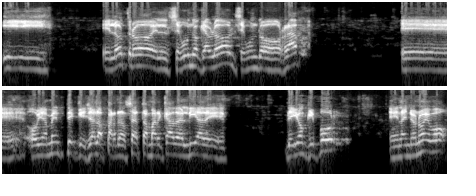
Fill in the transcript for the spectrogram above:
Y el otro, el segundo que habló, el segundo rap, eh, obviamente que ya la Parnasá está marcada el día de, de Yom Kippur, en Año Nuevo,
